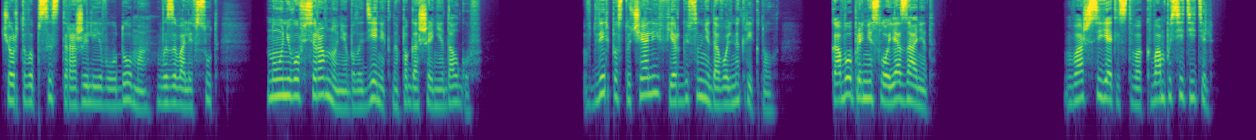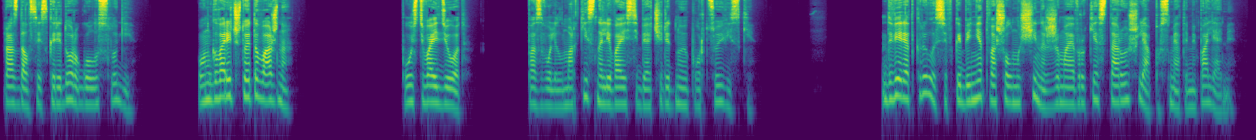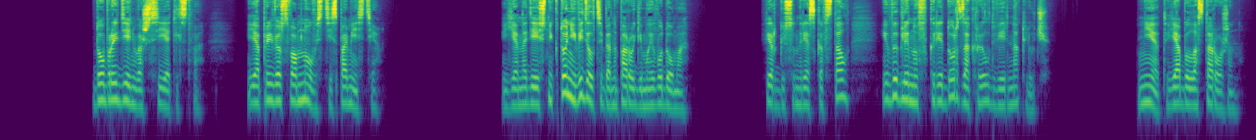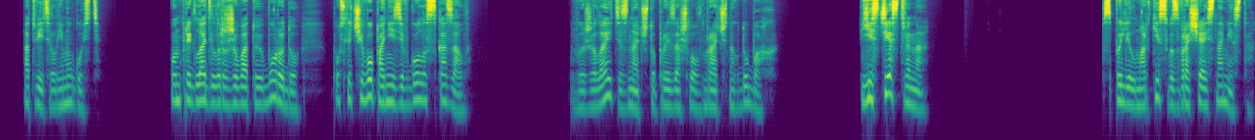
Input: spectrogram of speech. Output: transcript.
Чёртовы псы сторожили его у дома, вызывали в суд, но у него все равно не было денег на погашение долгов. В дверь постучали, Фергюсон недовольно крикнул. «Кого принесло? Я занят!» «Ваше сиятельство, к вам посетитель», — раздался из коридора голос слуги. Он говорит, что это важно». «Пусть войдет, позволил Маркиз, наливая себе очередную порцию виски. Дверь открылась, и в кабинет вошел мужчина, сжимая в руке старую шляпу с мятыми полями. «Добрый день, ваше сиятельство. Я привез вам новости из поместья». «Я надеюсь, никто не видел тебя на пороге моего дома?» Фергюсон резко встал и, выглянув в коридор, закрыл дверь на ключ. «Нет, я был осторожен», — ответил ему гость. Он пригладил рыжеватую бороду, после чего, понизив голос, сказал. «Вы желаете знать, что произошло в мрачных дубах?» «Естественно!» — вспылил Маркиз, возвращаясь на место.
